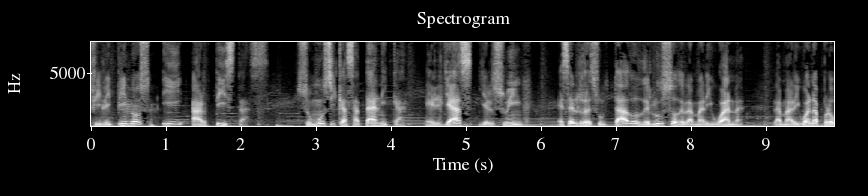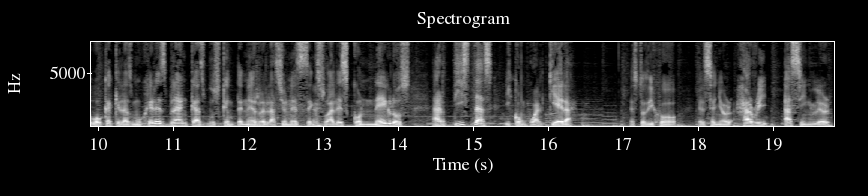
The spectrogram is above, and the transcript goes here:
filipinos y artistas. Su música satánica, el jazz y el swing es el resultado del uso de la marihuana. La marihuana provoca que las mujeres blancas busquen tener relaciones sexuales con negros, artistas y con cualquiera. Esto dijo el señor Harry Asingler,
